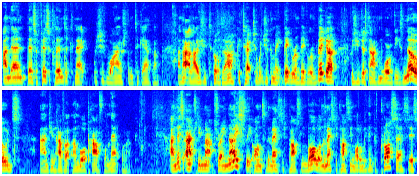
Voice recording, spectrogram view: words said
and then there's a physical interconnect which is wires them together. And that allows you to build an architecture which you can make bigger and bigger and bigger because you just add more of these nodes and you have a, a more powerful network. And this actually maps very nicely onto the message passing model. And the message passing model, we think of processes,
